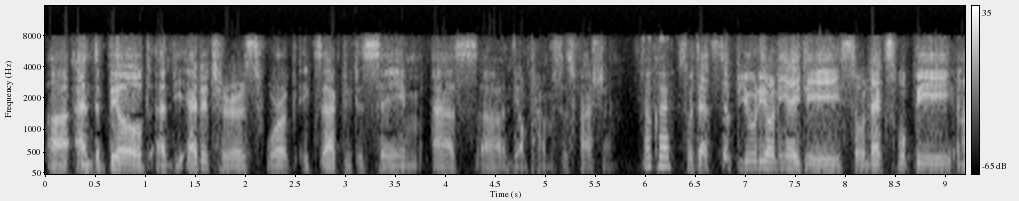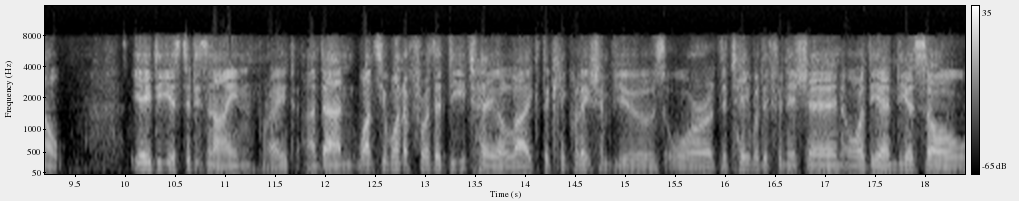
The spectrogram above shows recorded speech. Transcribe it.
Uh, and the build and the editors work exactly the same as uh, in the on-premises fashion. Okay. So that's the beauty on EAD. So next will be, you know, EAD is the design, right? And then once you want to further detail, like the calculation views or the table definition or the NDSO,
